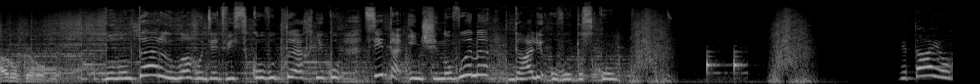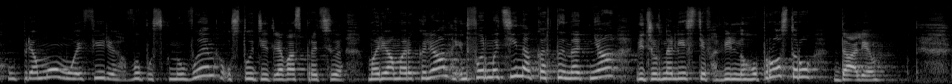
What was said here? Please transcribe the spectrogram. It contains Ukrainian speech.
а руки роблять. Волонтери лагодять військову техніку. Ці та інші новини далі у випуску. Вітаю у прямому ефірі. Випуск новин у студії для вас працює Марія Меркелян. Інформаційна картина дня від журналістів вільного простору. Далі.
